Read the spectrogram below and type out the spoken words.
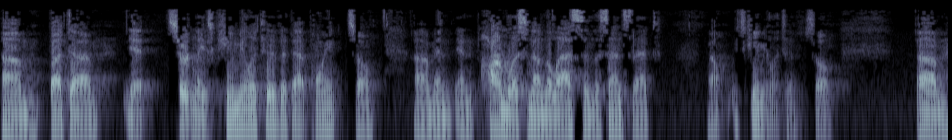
Um, but um, it certainly is cumulative at that point. So um and harmless, nonetheless, in the sense that, well, it's cumulative. So um,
